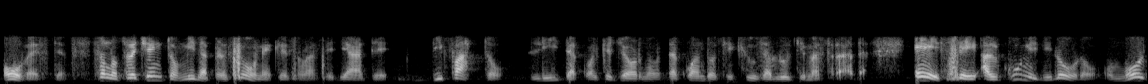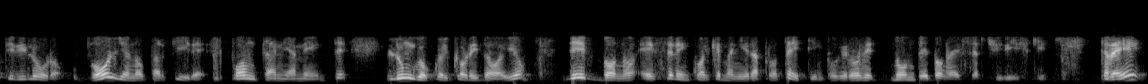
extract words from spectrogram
ovest. Sono 300.000 persone che sono assediate di fatto lì da qualche giorno, da quando si è chiusa l'ultima strada. E se alcuni di loro o molti di loro vogliono partire spontaneamente lungo quel corridoio, debbono essere in qualche maniera protetti, in poche parole non debbono esserci rischi. Tre,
